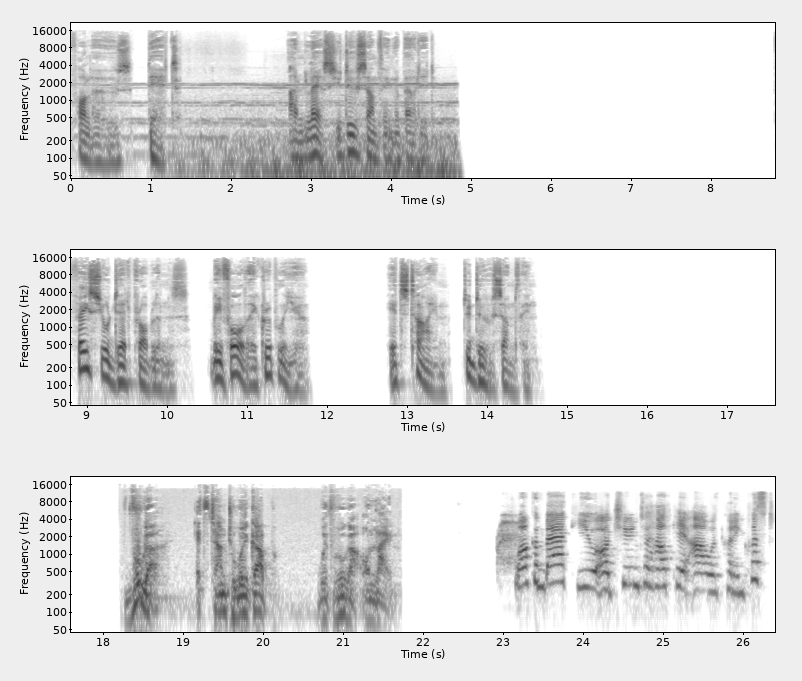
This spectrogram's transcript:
follows debt. Unless you do something about it. Face your debt problems before they cripple you. It's time to do something. Vuga it's time to wake up with Vuga Online. Welcome back. You are tuned to Healthcare Hour with Colleen Quist.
